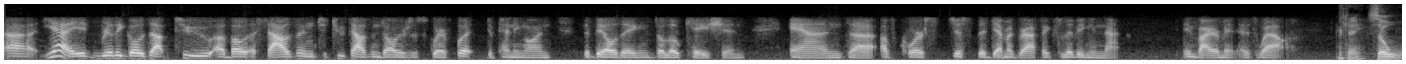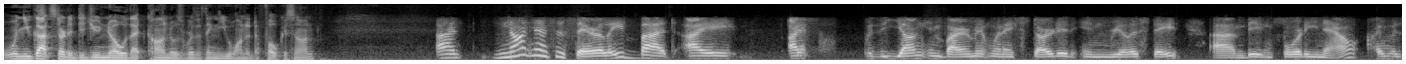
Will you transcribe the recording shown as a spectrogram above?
uh, yeah, it really goes up to about a thousand to two thousand dollars a square foot, depending on the building, the location, and uh, of course just the demographics living in that environment as well. Okay. So, when you got started, did you know that condos were the thing you wanted to focus on? Uh, not necessarily, but I I was a young environment when I started in real estate. Um, being 40 now, I was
